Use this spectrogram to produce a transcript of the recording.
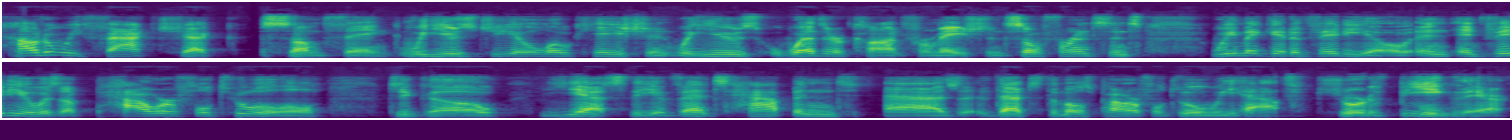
how do we fact check something. We use geolocation, we use weather confirmation. So, for instance, we may get a video, and, and video is a powerful tool to go, yes, the events happened as that's the most powerful tool we have, short of being there.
